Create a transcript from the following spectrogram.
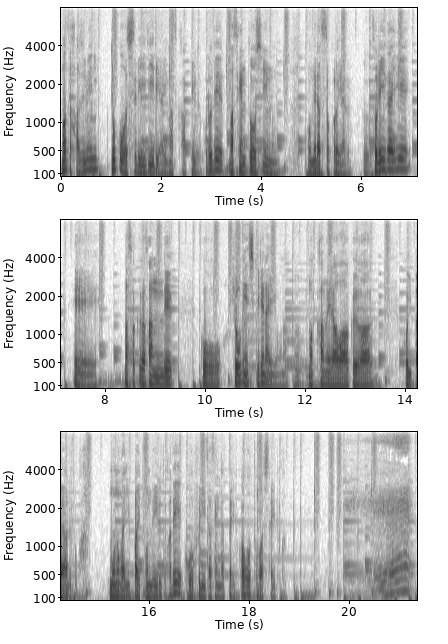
まず初めにどこを 3D でやりますかっていうところで、まあ、戦闘シーンのこう目立つところをやる、うん。それ以外で、えーまあ、作画さんでこう表現しきれないような、うんまあ、カメラワークがこういっぱいあるとか物がいっぱい飛んでいるとかでこうフリーザ線だったりとかを飛ばしたりとか。ええ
